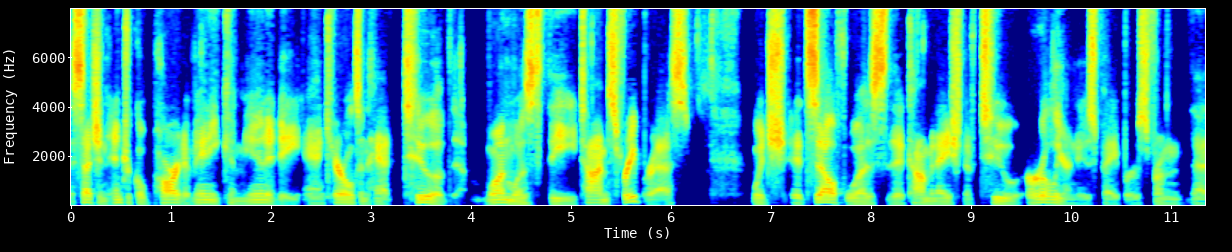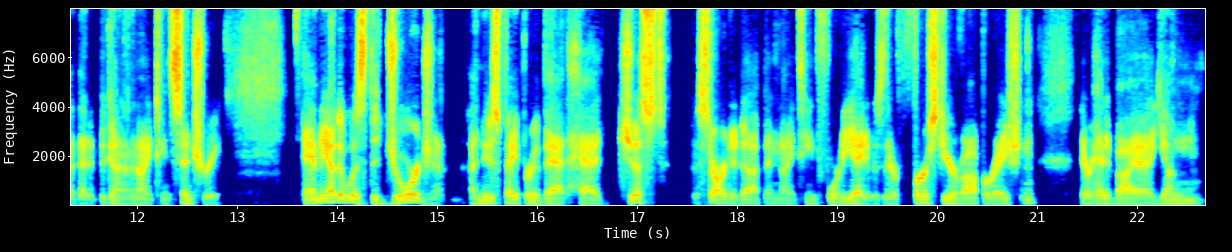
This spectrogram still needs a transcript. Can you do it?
such an integral part of any community, and Carrollton had two of them. One was the Times Free Press, which itself was the combination of two earlier newspapers from uh, that had begun in the 19th century and the other was the Georgian, a newspaper that had just started up in 1948. It was their first year of operation. They were headed by a young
